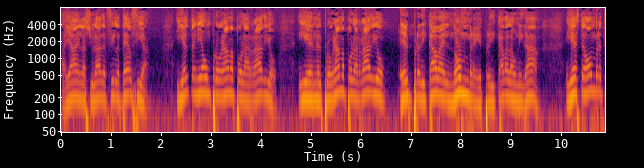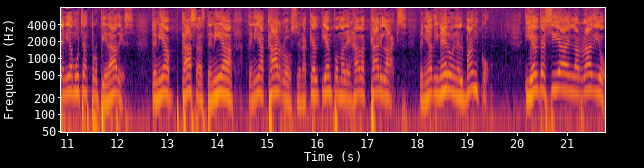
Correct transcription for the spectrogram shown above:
allá en la ciudad de Filadelfia. Y él tenía un programa por la radio. Y en el programa por la radio, él predicaba el nombre, predicaba la unidad. Y este hombre tenía muchas propiedades. Tenía casas, tenía, tenía carros. En aquel tiempo manejaba Cadillacs. Tenía dinero en el banco. Y él decía en la radio,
